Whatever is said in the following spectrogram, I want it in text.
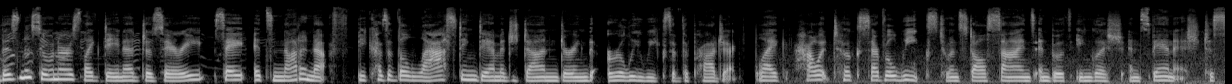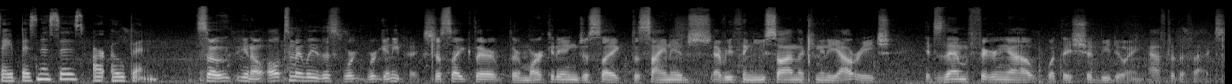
business owners like Dana Joseri say it's not enough because of the lasting damage done during the early weeks of the project, like how it took several weeks to install signs in both English and Spanish to say businesses are open. So you know, ultimately, this we're, we're guinea pigs. Just like their their marketing, just like the signage, everything you saw in the community outreach. It's them figuring out what they should be doing after the fact.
